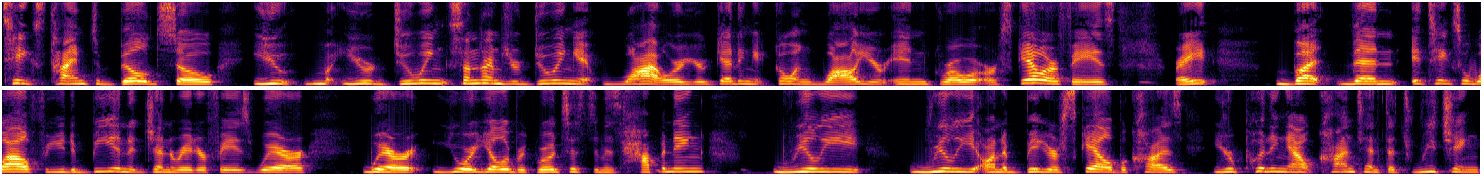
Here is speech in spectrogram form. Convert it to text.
takes time to build. So you you're doing sometimes you're doing it while or you're getting it going while you're in grower or scaler phase right? But then it takes a while for you to be in a generator phase where where your yellow brick road system is happening really really on a bigger scale because you're putting out content that's reaching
